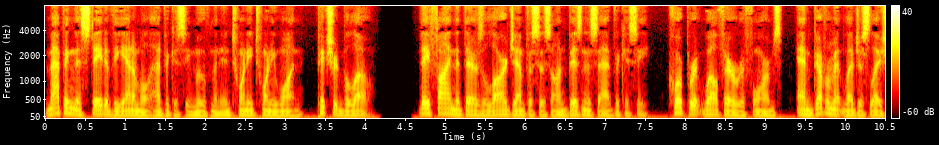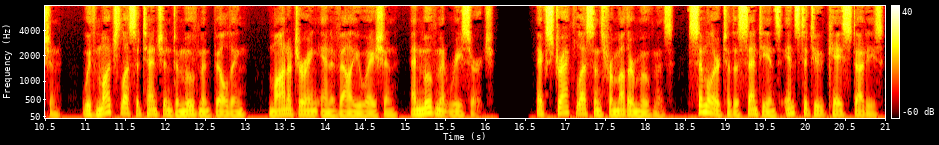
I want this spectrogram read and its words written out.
Mapping the state of the animal advocacy movement in 2021, pictured below. They find that there's a large emphasis on business advocacy, corporate welfare reforms, and government legislation, with much less attention to movement building, monitoring and evaluation, and movement research. Extract lessons from other movements, similar to the Sentience Institute case studies,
